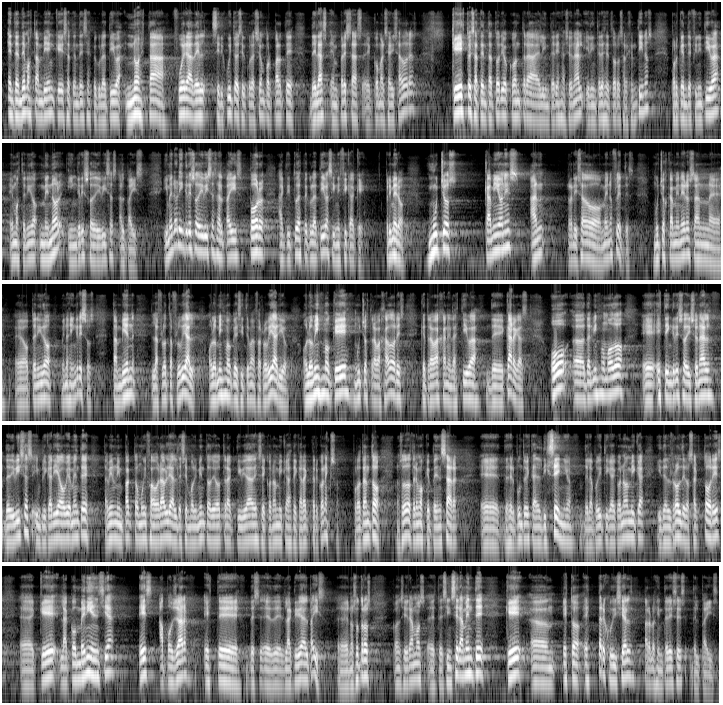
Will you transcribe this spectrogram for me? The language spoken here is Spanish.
Entendemos también que esa tendencia especulativa no está fuera del circuito de circulación por parte de las empresas eh, comercializadoras, que esto es atentatorio contra el interés nacional y el interés de todos los argentinos, porque en definitiva hemos tenido menor ingreso de divisas al país. Y menor ingreso de divisas al país por actitud especulativa significa que, primero, muchos camiones han realizado menos fletes muchos camioneros han eh, eh, obtenido menos ingresos. También la flota fluvial, o lo mismo que el sistema ferroviario, o lo mismo que muchos trabajadores que trabajan en la estiva de cargas. O eh, del mismo modo, este ingreso adicional de divisas implicaría obviamente también un impacto muy favorable al desenvolvimiento de otras actividades económicas de carácter conexo. Por lo tanto, nosotros tenemos que pensar eh, desde el punto de vista del diseño de la política económica y del rol de los actores, eh, que la conveniencia es apoyar este, de, la actividad del país. Eh, nosotros consideramos este, sinceramente que esto es perjudicial para los intereses del país.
